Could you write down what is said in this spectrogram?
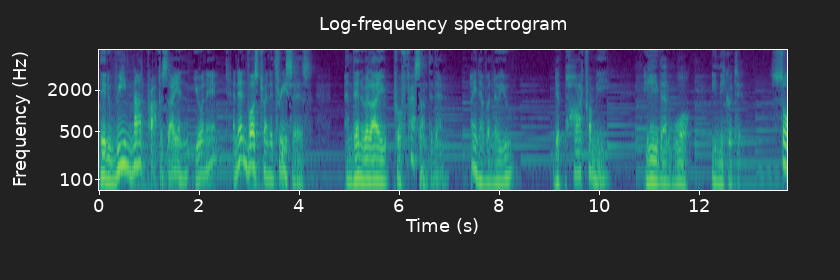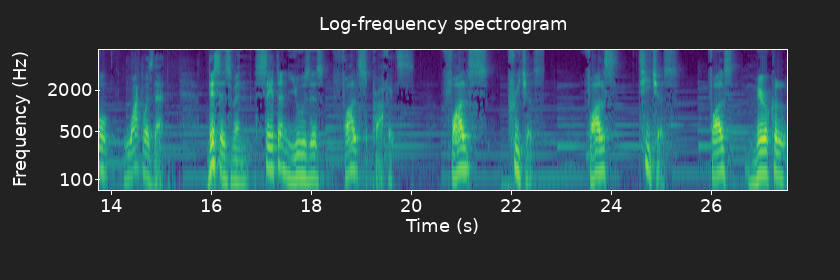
did we not prophesy in your name? And then verse 23 says and then will i profess unto them i never knew you. Depart from me ye that walk iniquity so, what was that? This is when Satan uses false prophets, false preachers, false teachers, false miracle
